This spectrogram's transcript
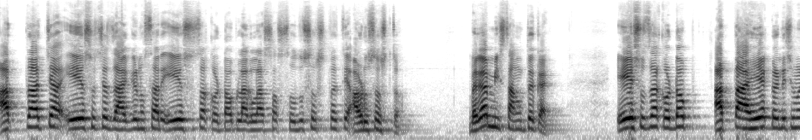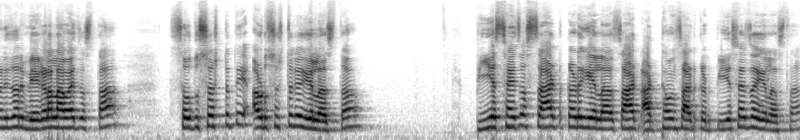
आत्ताच्या ए एस ओच्या जागेनुसार ए एस ओचा कट ऑफ लागला असा सदुसष्ट ते अडुसष्ट. बघा मी सांगतो काय. ए एस कट ऑफ आत्ता आहे. या कंडिशनमध्ये जर वेगळा लावायचा असता सदुसष्ट ते अडुसष्ट का गेला असता पी एस आयचा साठ कड गेला साठ अठ्ठावन्न साठ कड पी एस आयचा गेला असता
